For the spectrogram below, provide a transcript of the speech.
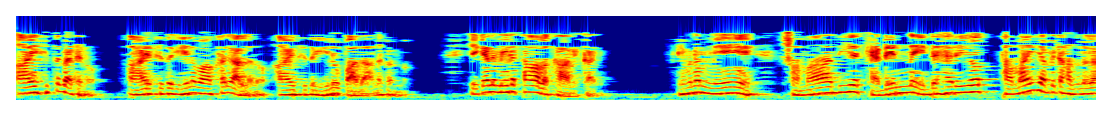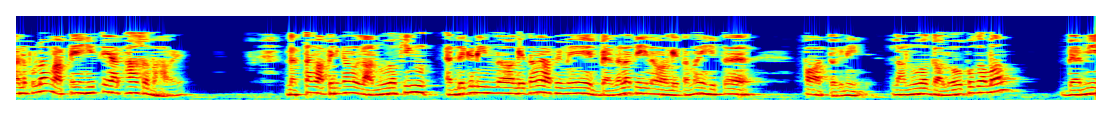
ආයෙ හිත වැටෙනවා. ආයෙත් හිත ගිහිලා මොකක් හරි අල්ලනවා. ආයෙත් හිත ගිහිලා උපාදාන කරනවා. ඒ කියන්නේ මේක తాවකාලිකයි. එහෙමනම් මේ සමාධිය කැඩෙන්න ඉඩ හැරියොත් තමයි අපිට හඳුනා ගන්න පුළුවන් අපේ හිතේ යථා ස්වභාවය. නැත්තම් අපි නිකන් ලණුවකින් ඇදගෙන ඉන්නා වගේ තමයි අපි මේ බැඳලා තිනා වගේ තමයි හිත පවත්වගෙන ඉන්නේ. ලණුව ගලවපු ගමන් බැමි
